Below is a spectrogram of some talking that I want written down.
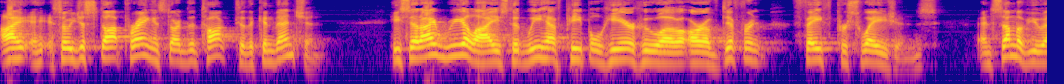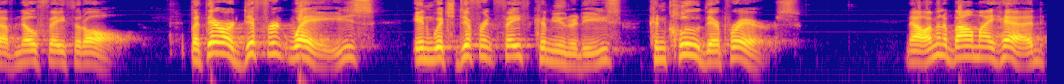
I, so he just stopped praying and started to talk to the convention. He said, I realize that we have people here who are, of different faith persuasions, and some of you have no faith at all. But there are different ways in which different faith communities conclude their prayers. Now, I'm going to bow my head,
